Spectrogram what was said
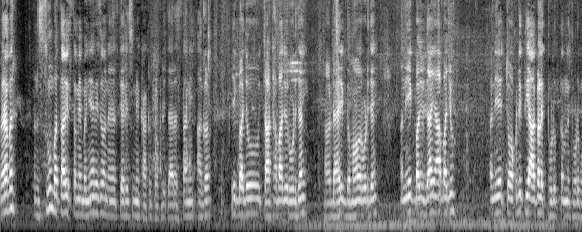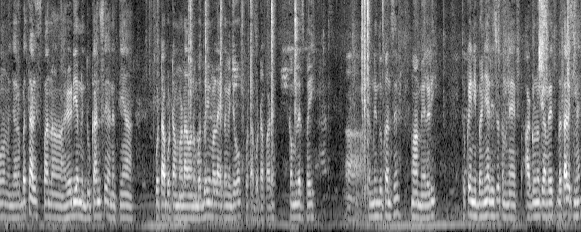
બરાબર? અને શું બતાવીશ તમે બન્યા રહેજો અને અત્યારે મેં કાંઠો ચોકડી ચાર રસ્તાની આગળ એક બાજુ ચાઠા બાજુ રોડ જાય ડાયરેક્ટ ધમાવા રોડ જાય, અને એક બાજુ જાય આ બાજુ. અને એ ચોકડીથી આગળ જ થોડુંક તમને થોડું ઘણો નજારો બતાવીશ, પણ રેડિયમની દુકાન છે અને ત્યાં ફોટા બોટા મળવાનું બધું મળે. તમે જુઓ ફોટા બોટા પાડે. કમલેશભાઈ એમની દુકાન છે, માં મેલડી. તો કંઈ નહીં, બન્યા રહીશું તમને આગળનું કેમેરે બતાવીશ મેં.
